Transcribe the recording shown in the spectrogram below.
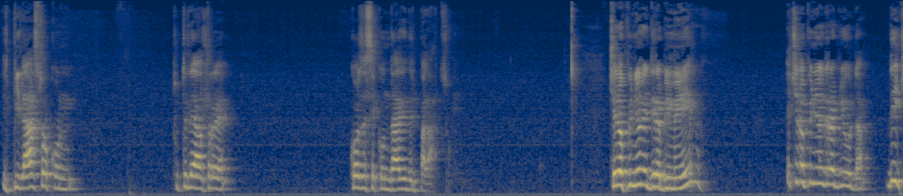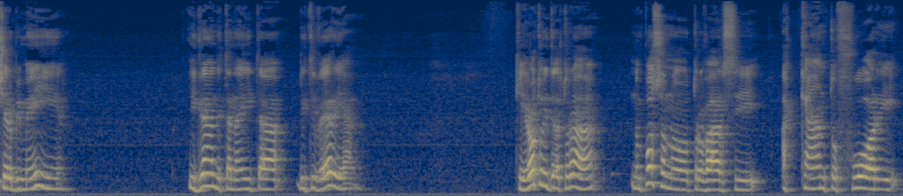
Il pilastro con tutte le altre cose secondarie del palazzo. C'è l'opinione di Rabbi Meir e c'è l'opinione di Rabbi Yuda. Dice Rabbi Meir, il grande Tanaita di Tiberia, che i rotoli della Torah non possono trovarsi accanto, fuori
